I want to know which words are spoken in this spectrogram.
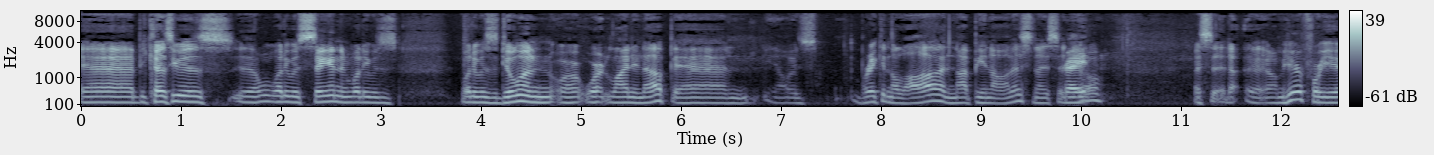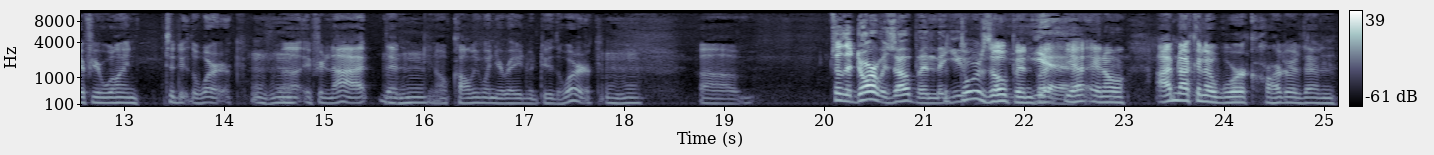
uh, because he was, you know, what he was saying and what he was, what he was doing or weren't lining up, and you know, was breaking the law and not being honest. And I said, Right. you know, I said, uh, I'm here for you if you're willing to do the work. Mm-hmm. Uh, if you're not, then you know, call me when you're ready to do the work. so the door was open, but you was open, but Yeah. yeah, you know, I'm not going to work harder than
